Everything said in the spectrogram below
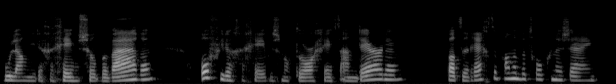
Hoe lang je de gegevens zult bewaren, of je de gegevens nog doorgeeft aan derden, wat de rechten van de betrokkenen zijn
